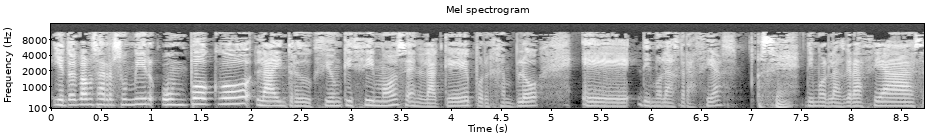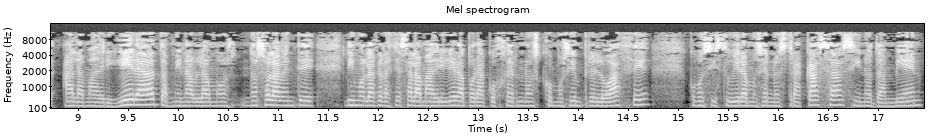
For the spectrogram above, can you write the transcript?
Y entonces vamos a resumir un poco la introducción que hicimos en la que, por ejemplo, eh, dimos las gracias. Sí. Dimos las gracias a la madriguera, también hablamos, no solamente dimos las gracias a la madriguera por acogernos como siempre lo hace, como si estuviéramos en nuestra casa, sino también,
